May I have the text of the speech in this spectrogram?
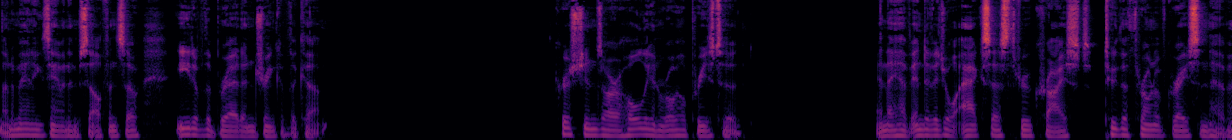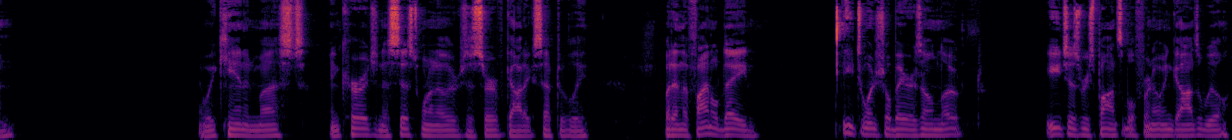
Let a man examine himself. And so eat of the bread and drink of the cup. Christians are a holy and royal priesthood, and they have individual access through Christ to the throne of grace in heaven. And we can and must encourage and assist one another to serve God acceptably. But in the final day, each one shall bear his own load. Each is responsible for knowing God's will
